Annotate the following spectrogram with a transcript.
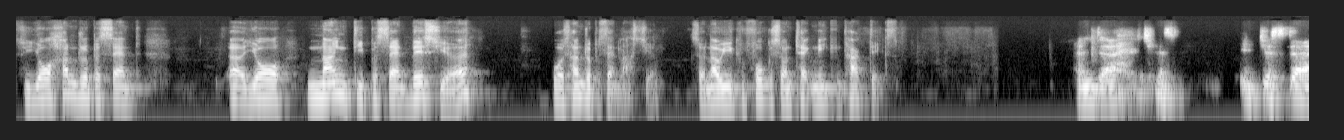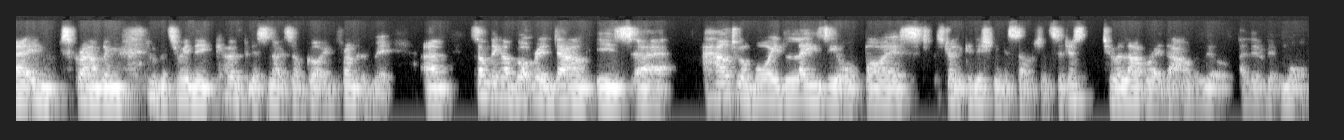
So your 100%, uh, your 90% this year was 100% last year. So now you can focus on technique and tactics. And uh, just it just uh, in scrambling between the copious notes I've got in front of me, um, something I've got written down is uh, how to avoid lazy or biased strength and conditioning assumptions. So just to elaborate that on a little a little bit more.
